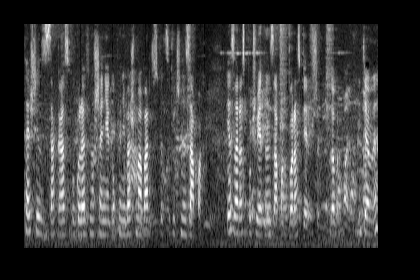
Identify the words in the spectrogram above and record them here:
też jest zakaz w ogóle wnoszenia go, ponieważ ma bardzo specyficzny zapach. Ja zaraz poczuję ten zapach po raz pierwszy. Dobra, idziemy.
